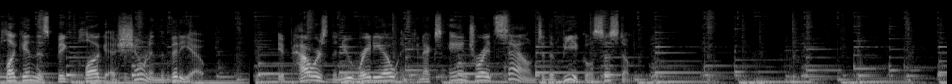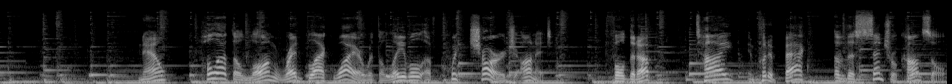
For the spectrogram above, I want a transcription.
Plug in this big plug as shown in the video. It powers the new radio and connects Android sound to the vehicle system. Now, pull out the long red black wire with the label of Quick Charge on it. Fold it up, tie, and put it back of the central console.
